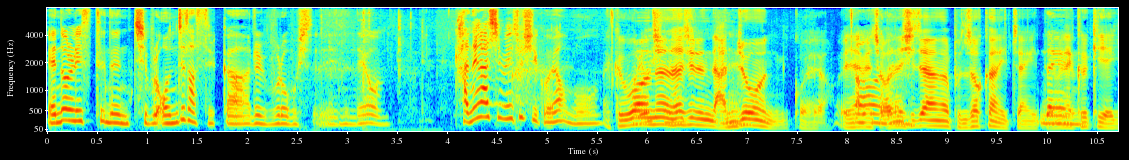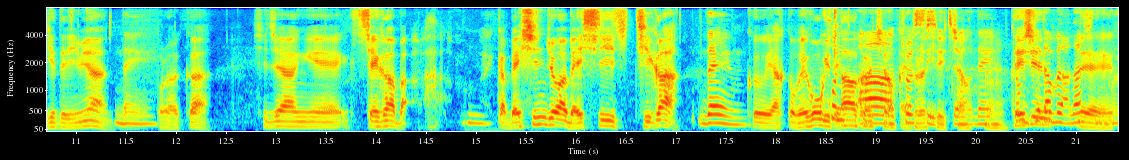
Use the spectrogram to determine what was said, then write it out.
애널리스트는 집을 언제 샀을까를 물어보시는데요. 가능하시면 해주시고요. 뭐 그거는 어려우시면. 사실은 안 네. 좋은 거예요. 왜냐하면 어, 저는 네. 시장을 분석하는 입장이기 때문에 네. 그렇게 얘기 드리면 네. 뭐랄까 시장에 제가 막. 그러니까 메신저와 메시지가 네. 그 약간 왜곡이 혼- 돼요. 아, 그렇죠. 아, 그럴 그럴 수수 있죠. 있죠. 네. 음. 그럼 대답은 안 하시는 네, 걸로.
